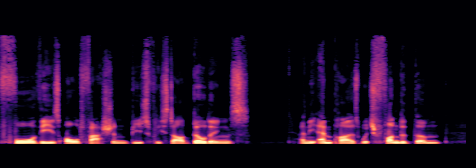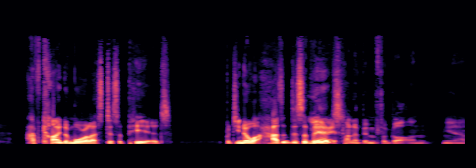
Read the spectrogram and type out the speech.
for these old fashioned, beautifully styled buildings and the empires which funded them have kind of more or less disappeared. But do you know what hasn't disappeared? Yeah, it's kind of been forgotten. Yeah.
